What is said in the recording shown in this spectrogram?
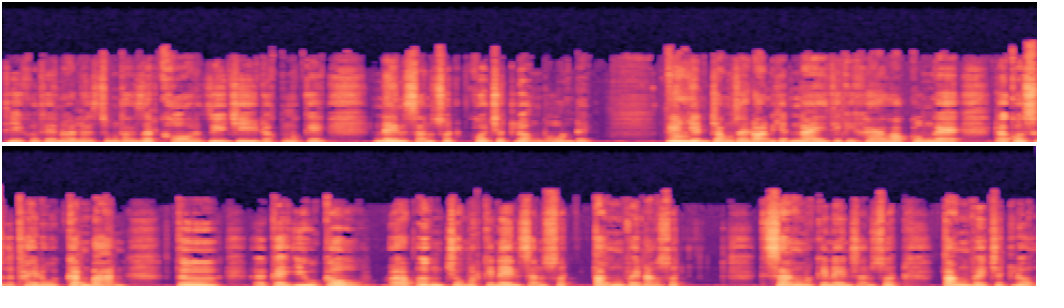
thì có thể nói là chúng ta rất khó duy trì được một cái nền sản xuất có chất lượng và ổn định. Tuy nhiên trong giai đoạn hiện nay thì cái khoa học công nghệ đã có sự thay đổi căn bản từ cái yêu cầu đáp ứng cho một cái nền sản xuất tăng về năng suất sang một cái nền sản xuất tăng về chất lượng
